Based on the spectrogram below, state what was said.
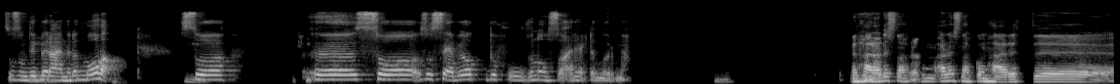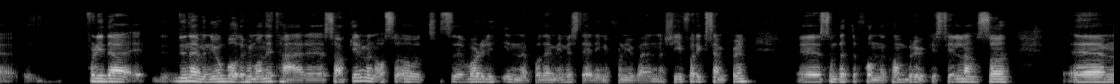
sånn som de mm. beregner det nå, da, så, uh, så, så ser vi jo at behovene også er helt enorme. Men her er det snakk om, det snakk om her et uh, fordi er, Du nevner jo både humanitære saker, men også var du litt inne på det med investeringer i fornybar energi, f.eks. Uh, som dette fondet kan brukes til. Da. Så um,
